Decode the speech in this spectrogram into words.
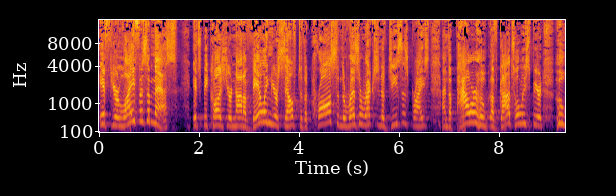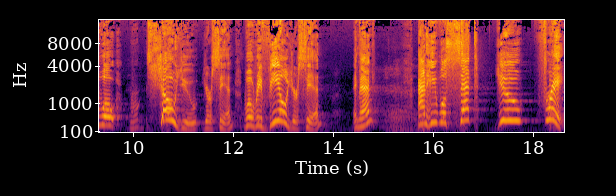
If your life is a mess, it's because you're not availing yourself to the cross and the resurrection of Jesus Christ and the power of God's Holy Spirit who will show you your sin, will reveal your sin. Amen? And he will set you free.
